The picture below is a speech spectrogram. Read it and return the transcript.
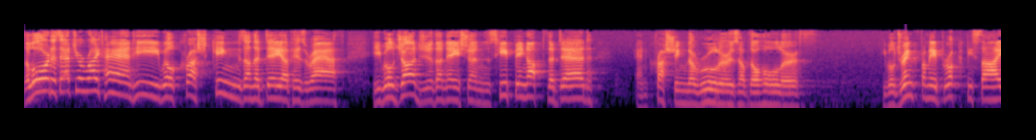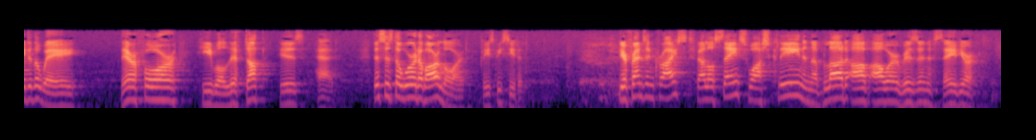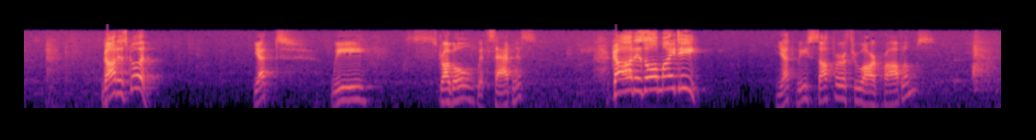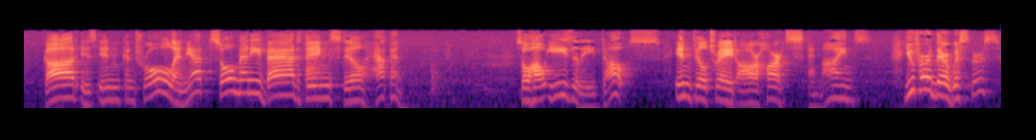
The Lord is at your right hand. He will crush kings on the day of his wrath. He will judge the nations, heaping up the dead and crushing the rulers of the whole earth. He will drink from a brook beside the way. Therefore, he will lift up his head. This is the word of our Lord. Please be seated. Dear friends in Christ, fellow saints, washed clean in the blood of our risen Savior. God is good. Yet we struggle with sadness, God is almighty. Yet we suffer through our problems. God is in control, and yet so many bad things still happen. So, how easily doubts infiltrate our hearts and minds. You've heard their whispers.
